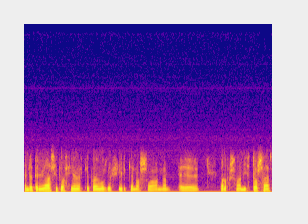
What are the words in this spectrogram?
en determinadas situaciones que podemos decir que no son, eh, bueno, que son amistosas,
